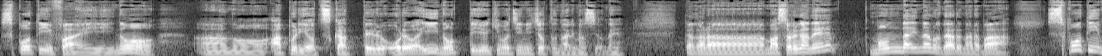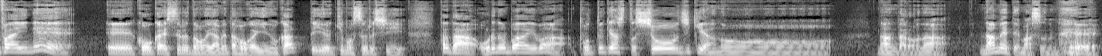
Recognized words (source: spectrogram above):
スポティファイのあの、アプリを使ってる俺はいいのっていう気持ちにちょっとなりますよね。だから、まあそれがね、問題なのであるならば、スポティファイで、えー、公開するのをやめた方がいいのかっていう気もするし、ただ、俺の場合は、ポッドキャスト正直あのーなんだろうな、舐めてますんで。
